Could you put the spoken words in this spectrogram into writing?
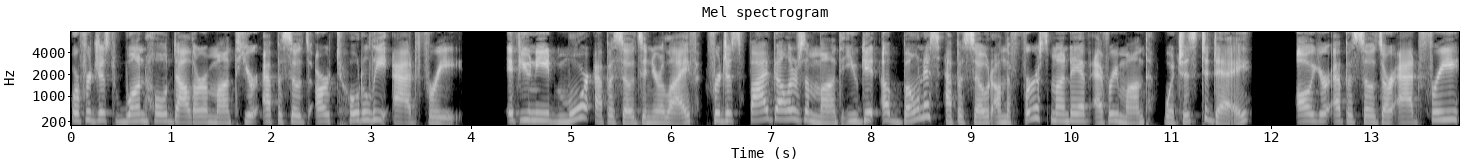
or for just one whole dollar a month, your episodes are totally ad free. If you need more episodes in your life, for just $5 a month, you get a bonus episode on the first Monday of every month, which is today. All your episodes are ad free,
